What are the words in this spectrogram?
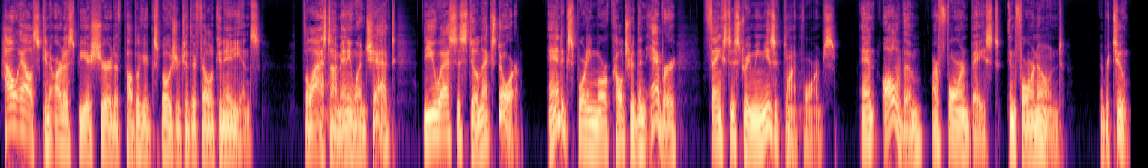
how else can artists be assured of public exposure to their fellow Canadians? The last time anyone checked, the US is still next door and exporting more culture than ever thanks to streaming music platforms and all of them are foreign based and foreign owned. Number two,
